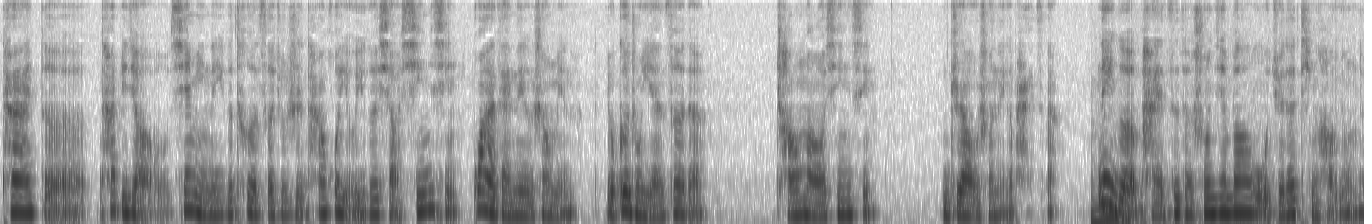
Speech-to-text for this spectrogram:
它的它比较鲜明的一个特色，就是它会有一个小星星挂在那个上面的，有各种颜色的长毛星星。你知道我说哪个牌子吧？那个牌子的双肩包我觉得挺好用的，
